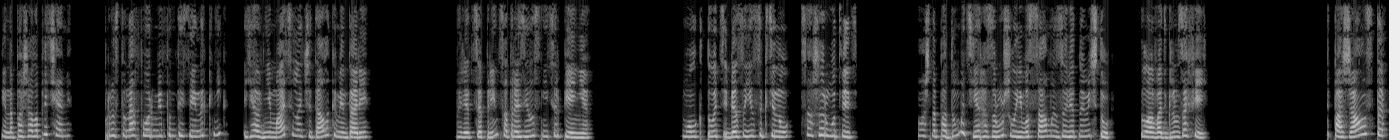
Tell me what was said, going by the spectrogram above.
Вина пожала плечами. Просто на форуме фэнтезийных книг я внимательно читала комментарии. На лице принца отразилось нетерпение. Мол, кто тебя за язык тянул? Сожрут ведь! Можно подумать, я разрушила его самую заветную мечту — целовать Громзофей. «Пожалуйста,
